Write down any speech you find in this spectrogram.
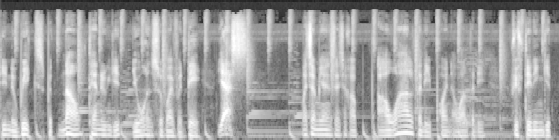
In the weeks But now RM10 You want survive a day. Yes! Macam yang saya cakap Awal tadi Point awal tadi RM50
